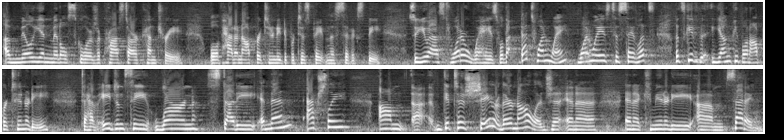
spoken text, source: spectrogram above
a million middle schoolers across our country will have had an opportunity to participate in the civics bee. So you asked, what are ways? Well, that, that's one way. One yeah. way is to say, let's let's give young people an opportunity to have agency, learn, study, and then actually um, uh, get to share their knowledge in a in a community um, setting.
